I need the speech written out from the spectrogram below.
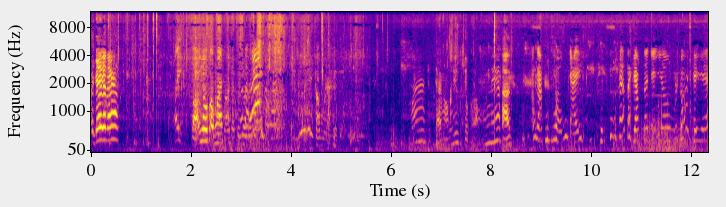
Ok cái đó. bỏ vô còng ơi Xong rồi. Chụp chạy mà không biết chụp ăn né tại Ông gặp một cũng chạy. ta gặp ta chạy vô nó chạy ra.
